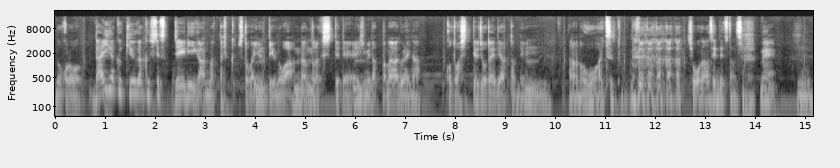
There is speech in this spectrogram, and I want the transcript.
の頃大学休学して J リーガーになった人がいるっていうのはうん。なんとなく知っててうん。愛媛だったなぐらいなことは知ってる状態であったんで、うん。あのおおあいつと思って。湘南戦出てたんですね、ね。うん、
